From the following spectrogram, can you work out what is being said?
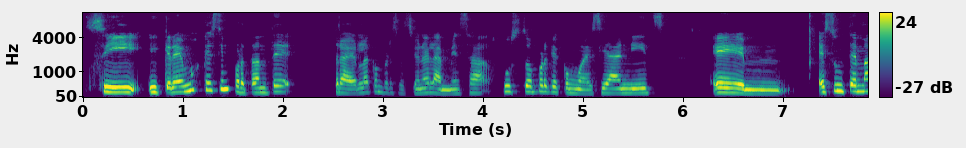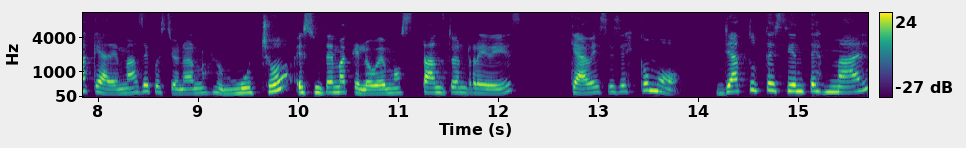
Sí, y creemos que es importante traer la conversación a la mesa, justo porque, como decía Nitz, em, es un tema que además de cuestionárnoslo mucho, es un tema que lo vemos tanto en redes, que a veces es como, ya tú te sientes mal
